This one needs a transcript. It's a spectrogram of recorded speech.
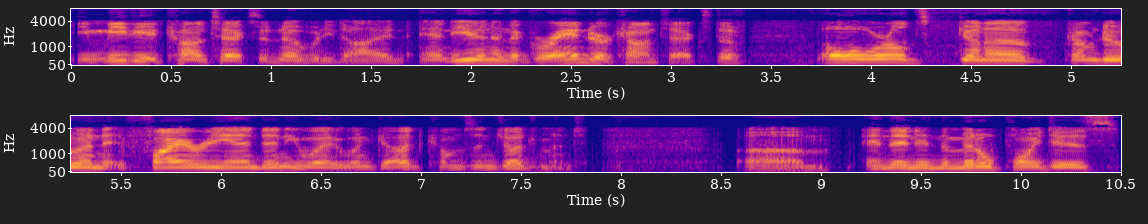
immediate context of nobody died, and even in the grander context of the whole world's gonna come to a fiery end anyway when God comes in judgment. Um, and then in the middle point is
